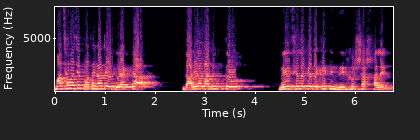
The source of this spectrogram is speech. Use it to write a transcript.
মাঝে মাঝে পথে ঘাটে দু একটা দাড়িওয়ালা যুক্ত মেয়ে ছেলেকে দেখে তিনি দীর্ঘশ্বাস ফেলেন।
